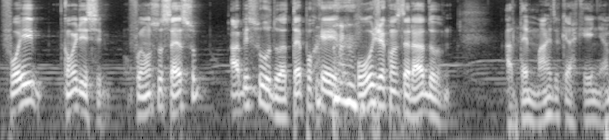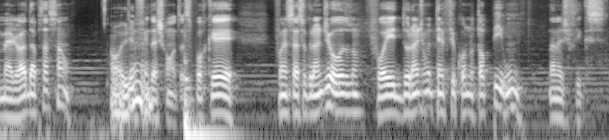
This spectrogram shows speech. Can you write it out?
Foi, como eu disse, foi um sucesso absurdo, até porque hoje é considerado, até mais do que Arcane, a melhor adaptação, Olha, no fim das contas, porque foi um sucesso grandioso, foi, durante muito tempo, ficou no top 1 da Netflix.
